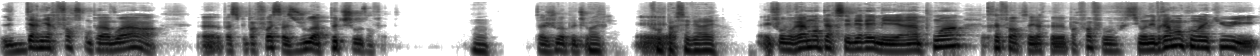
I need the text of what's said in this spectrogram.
les dernières forces qu'on peut avoir, euh, parce que parfois ça se joue à peu de choses en fait. Hmm. Ça se joue à peu de choses. Il faut persévérer. Il faut vraiment persévérer, mais à un point très fort. C'est-à-dire que parfois, faut, si on est vraiment convaincu,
